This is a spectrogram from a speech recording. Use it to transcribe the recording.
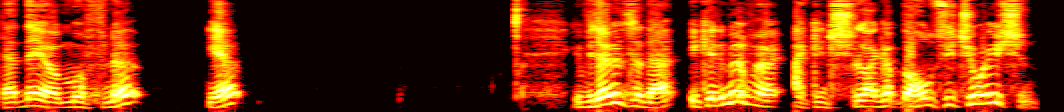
that they are Mufna, yeah, if you don't say that, it can I can schlag up the whole situation.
